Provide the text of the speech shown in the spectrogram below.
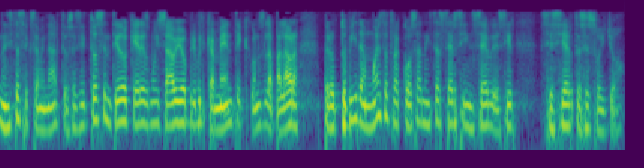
necesitas examinarte. O sea, si tú has sentido que eres muy sabio bíblicamente, que conoces la palabra, pero tu vida muestra otra cosa, necesitas ser sincero y decir, si es cierto, ese soy yo.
